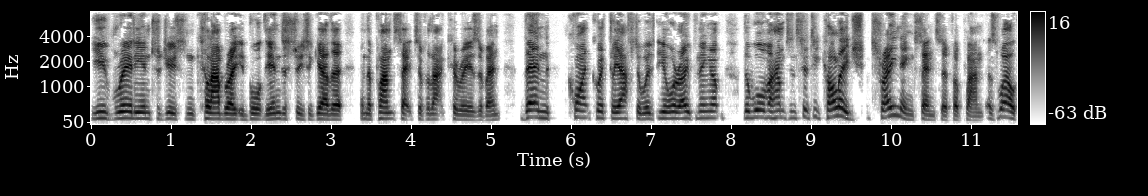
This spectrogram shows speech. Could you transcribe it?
You've really introduced and collaborated, brought the industry together in the plant sector for that careers event. Then, quite quickly afterwards, you were opening up the Wolverhampton City College Training Centre for Plant as well.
